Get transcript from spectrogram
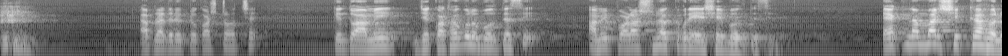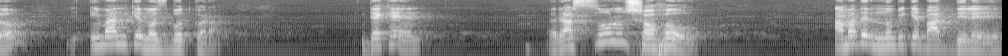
আপনাদের একটু কষ্ট হচ্ছে। কিন্তু আমি যে কথাগুলো বলতেছি, আমি পড়াশোনা করে এসে বলতেছি। এক নাম্বার শিক্ষা হলো ইমানকে মজবুত করা। দেখেন, রাসূল সহ আমাদের নবীকে বাদ দিলে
